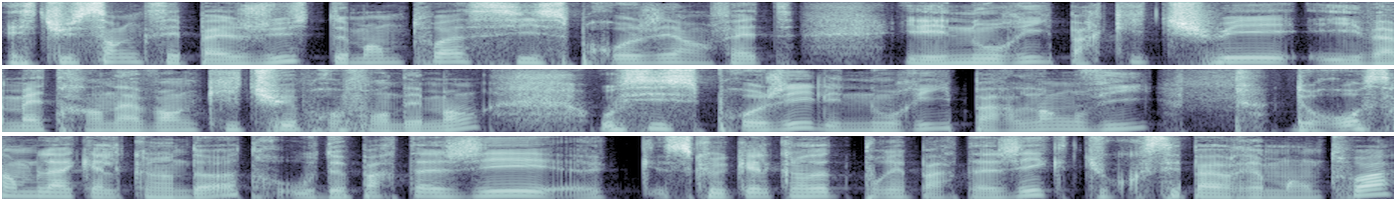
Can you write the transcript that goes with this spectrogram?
et si tu sens que c'est pas juste, demande-toi si ce projet en fait, il est nourri par qui tu es et il va mettre en avant qui tu es profondément, ou si ce projet il est nourri par l'envie de ressembler à quelqu'un d'autre ou de partager euh, ce que quelqu'un d'autre pourrait partager, que du coup c'est pas vraiment toi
